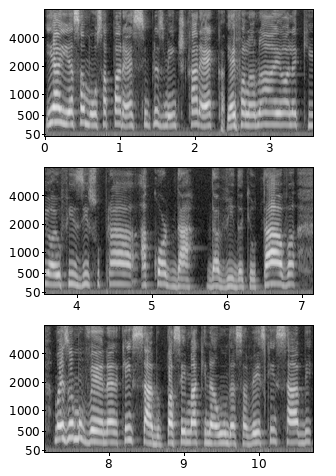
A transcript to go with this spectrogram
E aí essa moça aparece simplesmente careca. E aí falando: "Ai, olha aqui, ó, eu fiz isso para acordar da vida que eu tava, mas vamos ver, né? Quem sabe, eu passei máquina 1 dessa vez, quem sabe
